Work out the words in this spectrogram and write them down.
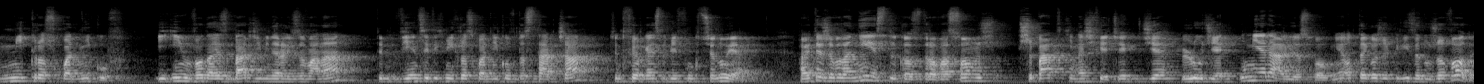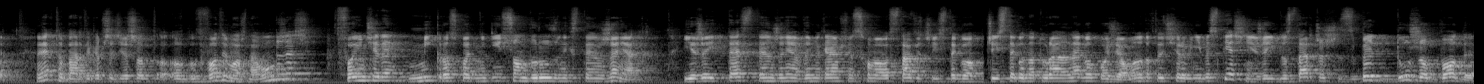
mikroskładników i im woda jest bardziej mineralizowana, tym więcej tych mikroskładników dostarcza, tym Twój organizm lepiej funkcjonuje. Pamiętaj, że woda nie jest tylko zdrowa. Są już przypadki na świecie, gdzie ludzie umierali dosłownie od tego, że pili za dużo wody. No jak to Bartek, przecież od, od, od wody można umrzeć? W Twoim ciele mikroskładniki są w różnych stężeniach. Jeżeli te stężenia wymykają się z homeostazy, czyli z, tego, czyli z tego naturalnego poziomu, no to wtedy się robi niebezpiecznie. Jeżeli dostarczasz zbyt dużo wody,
